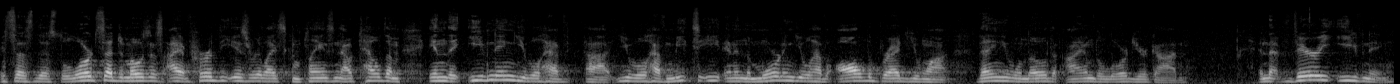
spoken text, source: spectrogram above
it says this The Lord said to Moses, I have heard the Israelites' complaints. Now tell them, in the evening you will, have, uh, you will have meat to eat, and in the morning you will have all the bread you want. Then you will know that I am the Lord your God. And that very evening,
